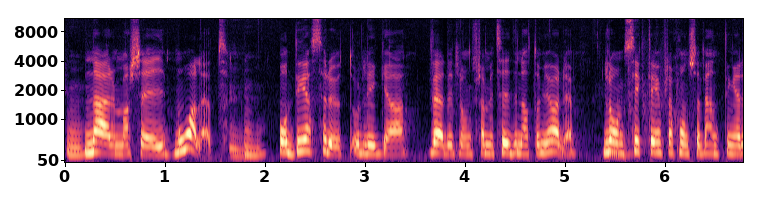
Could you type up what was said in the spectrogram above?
mm. närmar sig målet. Mm. Och det ser ut att ligga väldigt långt fram i tiden att de gör det. Långsiktiga inflationsförväntningar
